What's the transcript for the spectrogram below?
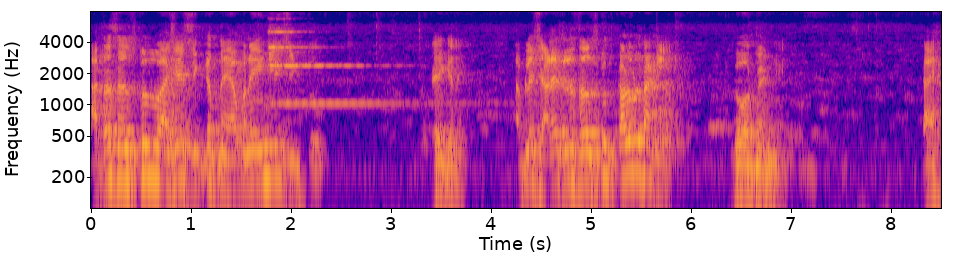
आता संस्कृत भाषा शिकत नाही आपण इंग्लिश शिकतो. आहे की नाही? आपल्या शाळेतलं संस्कृत काढून टाकलं गव्हर्नमेंटने काय?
